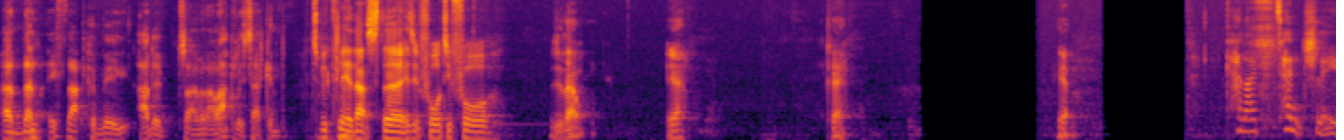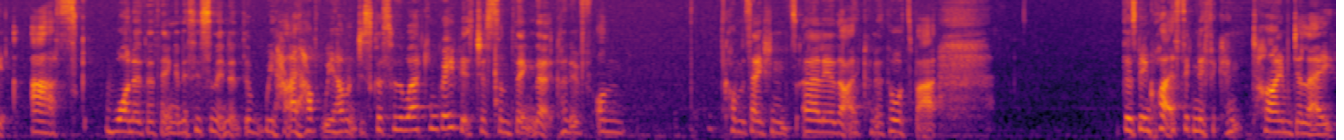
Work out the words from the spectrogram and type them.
And then if that can be added, Simon, I'll happily second. To be clear, that's the, is it 44? Is it that? Yeah. Okay. Yeah. Can I potentially ask one other thing? And this is something that we, I have, we haven't discussed with the working group. It's just something that kind of on conversations earlier that I kind of thought about. There's been quite a significant time delay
